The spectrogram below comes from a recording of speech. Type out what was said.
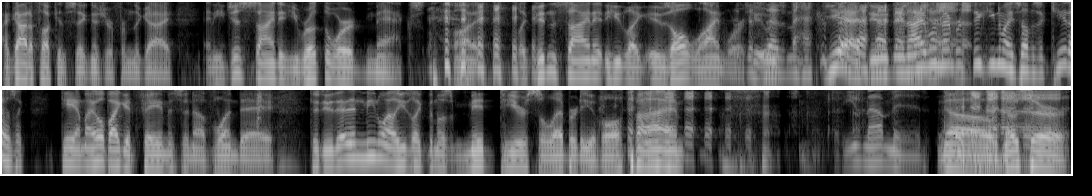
I got a fucking signature from the guy, and he just signed it. He wrote the word Max on it. like, didn't sign it. He, like, it was all line work. just it says was, Max. Yeah, dude. And I remember thinking to myself as a kid, I was like, damn, I hope I get famous enough one day to do that. And meanwhile, he's like the most mid tier celebrity of all time. but he's not mid. No, no, sir.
